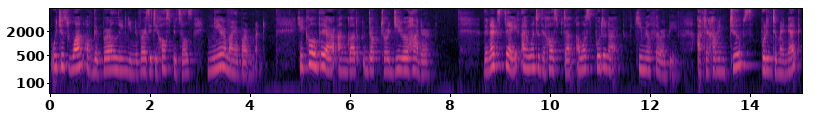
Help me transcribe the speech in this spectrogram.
which is one of the Berlin University hospitals near my apartment. He called there and got Dr. Gero Hütter. The next day, I went to the hospital and was put on a chemotherapy after having tubes put into my neck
